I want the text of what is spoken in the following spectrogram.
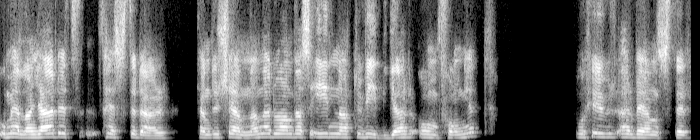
och mellangärdet fäster där. Kan du känna när du andas in att du vidgar omfånget? Och hur är vänster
